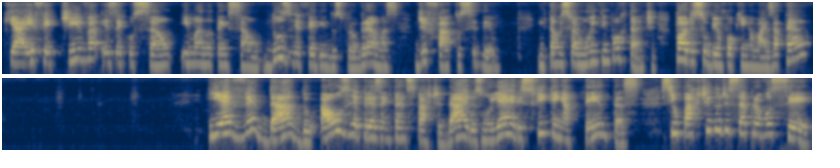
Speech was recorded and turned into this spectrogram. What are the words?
que a efetiva execução e manutenção dos referidos programas de fato se deu. Então, isso é muito importante. Pode subir um pouquinho mais a tela? E é vedado aos representantes partidários, mulheres, fiquem atentas, se o partido disser para você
